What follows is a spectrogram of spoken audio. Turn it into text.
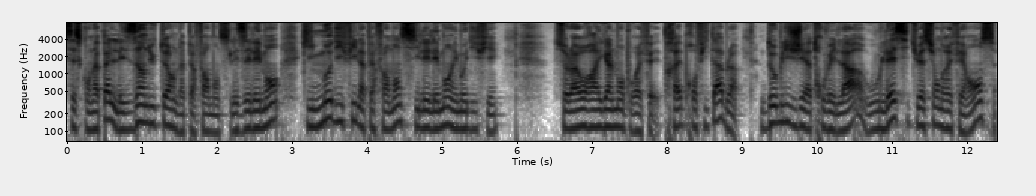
C'est ce qu'on appelle les inducteurs de la performance, les éléments qui modifient la performance si l'élément est modifié. Cela aura également pour effet très profitable d'obliger à trouver là ou les situations de référence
